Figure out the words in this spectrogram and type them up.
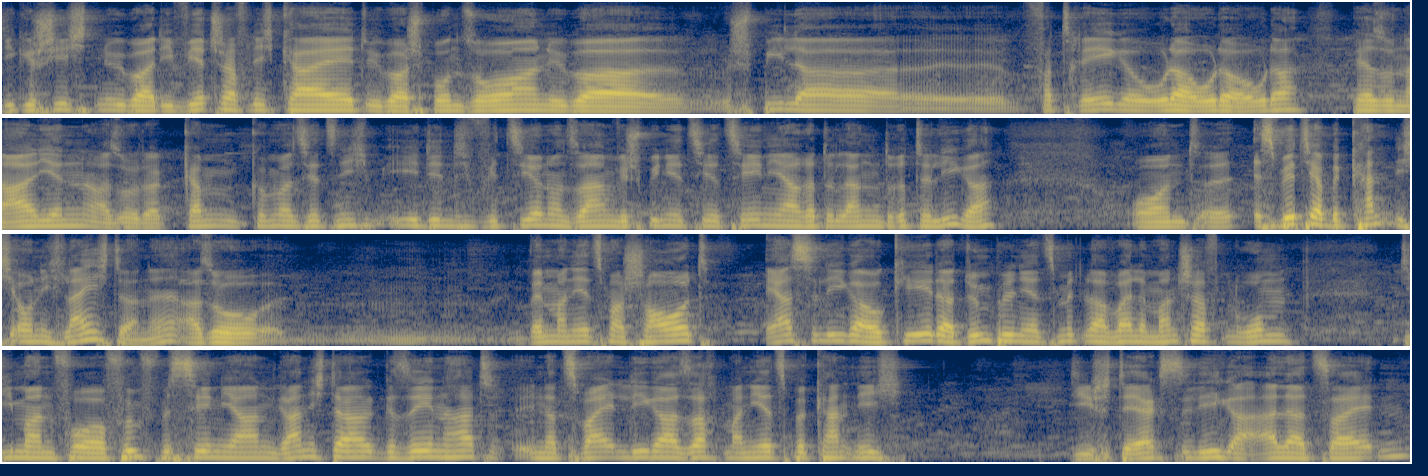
die Geschichten über die Wirtschaftlichkeit, über Sponsoren, über Spielerverträge äh, oder, oder, oder Personalien. Also da kann, können wir uns jetzt nicht identifizieren und sagen, wir spielen jetzt hier zehn Jahre lang dritte Liga. Und äh, es wird ja bekanntlich auch nicht leichter. Ne? Also wenn man jetzt mal schaut, erste Liga, okay, da dümpeln jetzt mittlerweile Mannschaften rum, die man vor fünf bis zehn Jahren gar nicht da gesehen hat. In der zweiten Liga sagt man jetzt bekanntlich die stärkste Liga aller Zeiten.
